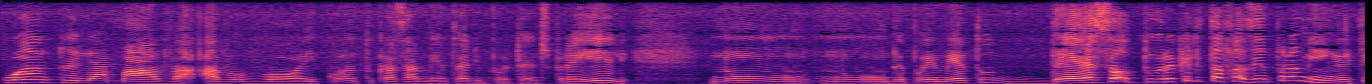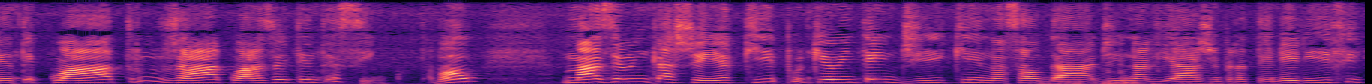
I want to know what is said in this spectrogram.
quanto ele amava a vovó e quanto o casamento era importante para ele, num, num depoimento dessa altura que ele está fazendo para mim, 84, já quase 85, tá bom? Mas eu encaixei aqui porque eu entendi que na saudade, na viagem para Tenerife,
